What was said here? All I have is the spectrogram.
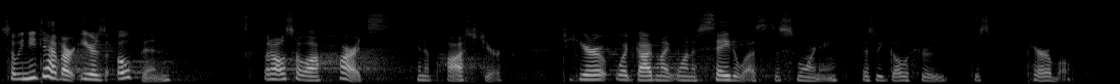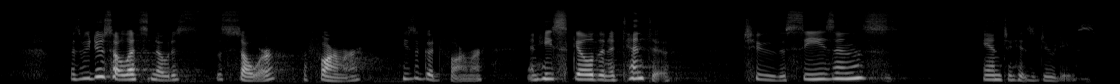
So we need to have our ears open, but also our hearts in a posture to hear what God might want to say to us this morning as we go through this parable. As we do so, let's notice the sower, the farmer, He's a good farmer, and he's skilled and attentive to the seasons and to his duties.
